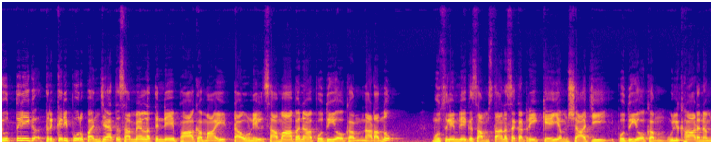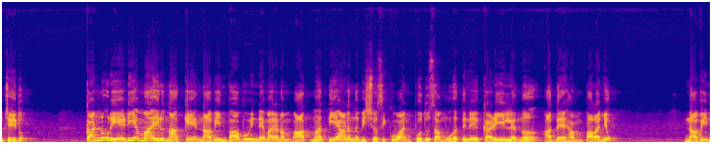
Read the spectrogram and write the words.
Youth League Trikaripur panchayat സമ്മേളനത്തിന്റെ ഭാഗമായി ടൗണിൽ സമാപന പൊതുയോഗം നടന്നു. മുസ്ലിം ലീഗ് സംസ്ഥാന സെക്രട്ടറി കെ എം ഷാജി പൊതുയോഗം ഉദ്ഘാടനം ചെയ്തു. കണ്ണൂർ എ ഡി എം ആയിരുന്ന കെ നവീൻ ബാബുവിന്റെ മരണം ആത്മഹത്യയാണെന്ന് വിശ്വസിക്കുവാൻ പൊതുസമൂഹത്തിന് കഴിയില്ലെന്ന് അദ്ദേഹം പറഞ്ഞു. നവീൻ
